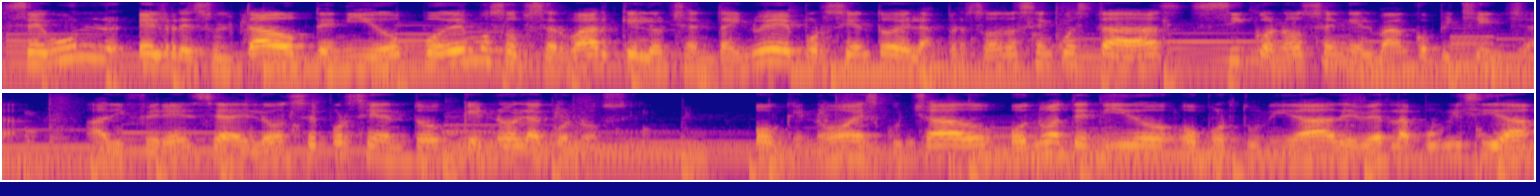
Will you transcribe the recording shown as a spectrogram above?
Según el resultado obtenido, podemos observar que el 89% de las personas encuestadas sí conocen el Banco Pichincha, a diferencia del 11% que no la conoce, o que no ha escuchado o no ha tenido oportunidad de ver la publicidad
